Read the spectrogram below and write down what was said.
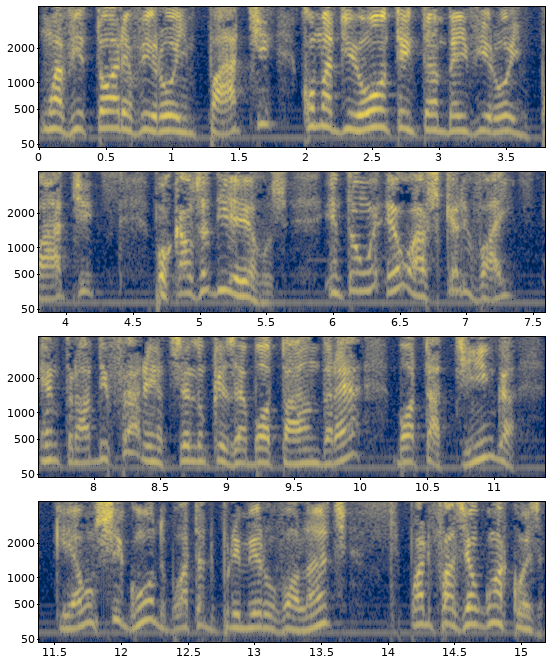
uma vitória virou empate, como a de ontem também virou empate, por causa de erros. Então eu acho que ele vai entrar diferente. Se ele não quiser botar André, bota Tinga, que é um segundo, bota do primeiro volante pode fazer alguma coisa.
